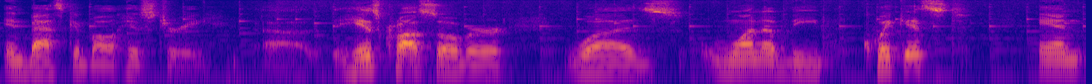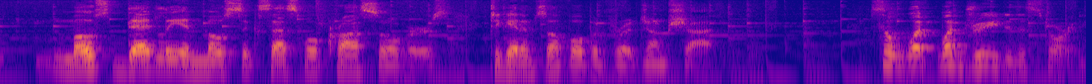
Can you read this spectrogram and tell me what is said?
in basketball history. Uh, his crossover was one of the quickest and most deadly and most successful crossovers to get himself open for a jump shot. So what what drew you to this story?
